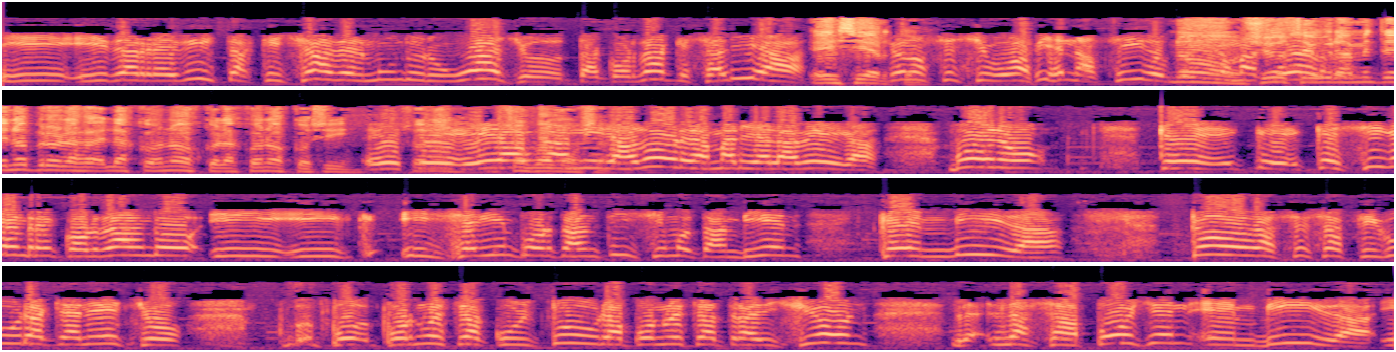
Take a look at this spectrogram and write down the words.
y, y de revistas quizás del mundo uruguayo. ¿Te acordás que salía? Es cierto. Yo no sé si vos habías nacido. pero No, me yo seguramente no, pero las, las conozco, las conozco, sí. Este, Son- era son un admirador de Amalia La Vega. Bueno, que, que, sigan recordando y, y, y sería importantísimo también que en vida todas esas figuras que han hecho por, por nuestra cultura, por nuestra tradición, la- las apoyen en vida y,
